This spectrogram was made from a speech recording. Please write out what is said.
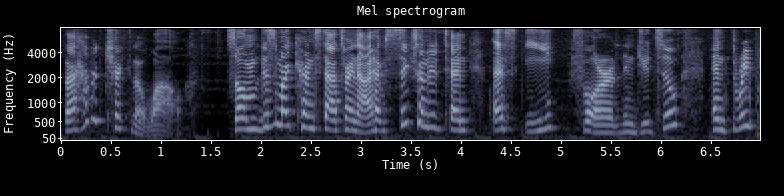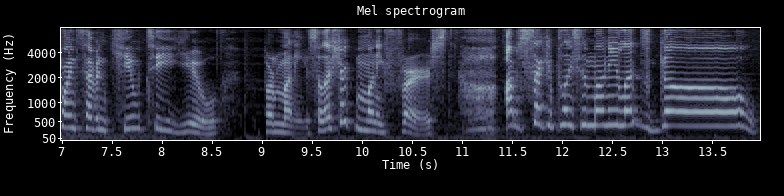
But I haven't checked in a while. So um, this is my current stats right now. I have 610 SE for ninjutsu and 3.7 QTU for money. So let's check money first. I'm second place in money. Let's go.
